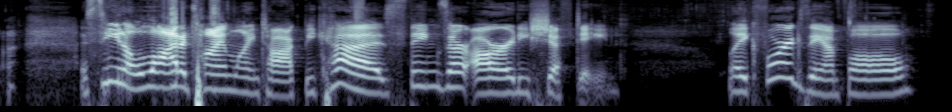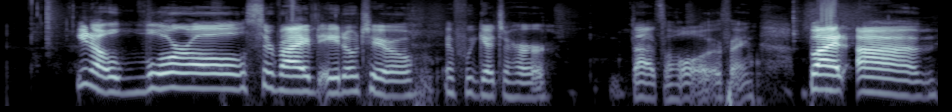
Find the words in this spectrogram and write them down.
I've seen a lot of timeline talk because things are already shifting. Like, for example, you know, Laurel survived 802. If we get to her, that's a whole other thing. But um,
